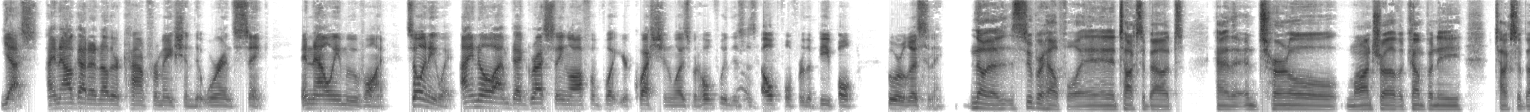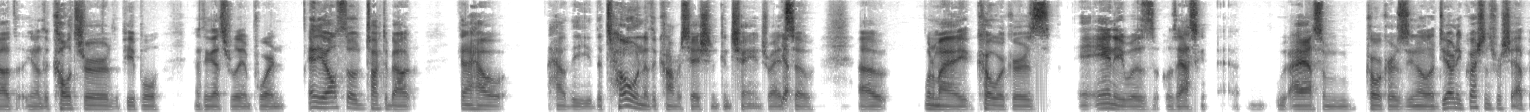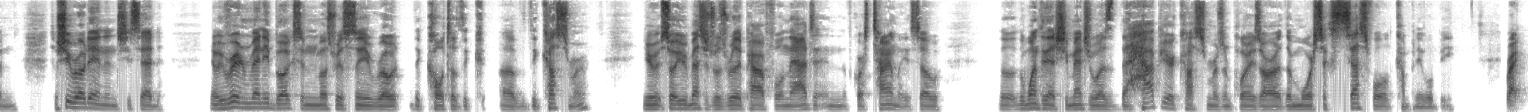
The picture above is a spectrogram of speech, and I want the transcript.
Yes. I now got another confirmation that we're in sync. And now we move on. So anyway, I know I'm digressing off of what your question was, but hopefully this is helpful for the people who are listening. No, it's super helpful. And it talks about kind of the internal mantra of a company, it talks about, you know, the culture, the people. I think that's really important. And he also talked about kind of how, how the, the tone of the conversation can change, right? Yep. So, uh, one of my coworkers, Annie was, was asking, I asked some coworkers, you know, do you have any questions for Shep? And so she wrote in and she said, you know, we've written many books and most recently wrote the cult of the, of the customer. Your, so your message was really powerful in that and of course timely. So the, the one thing that she mentioned was the happier customers employees are, the more successful a company will be. Right.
